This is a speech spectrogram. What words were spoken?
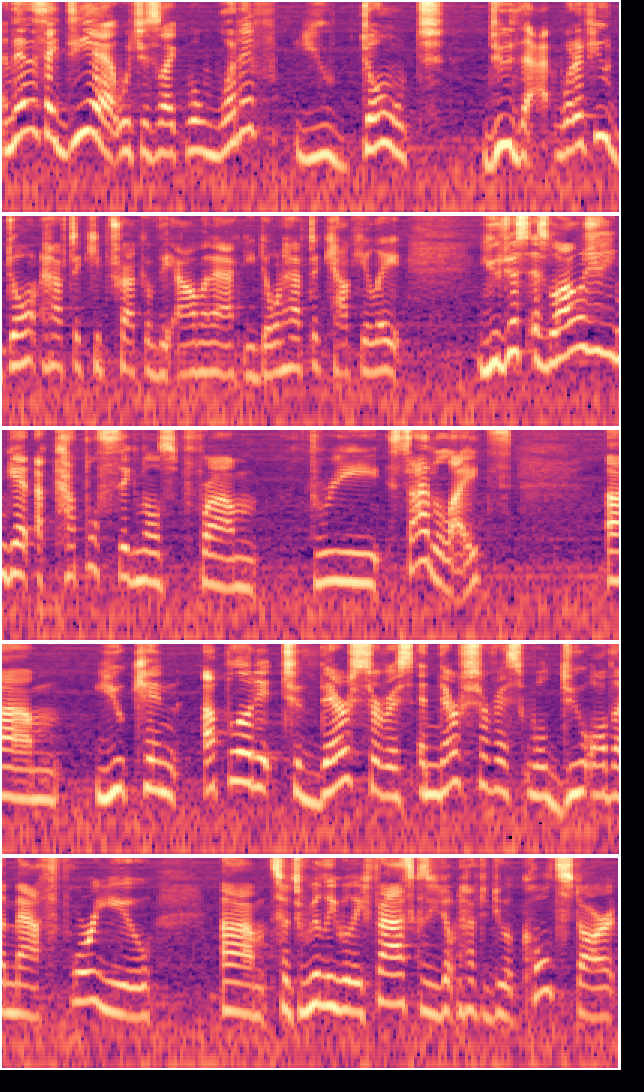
And then this idea, which is like, well, what if you don't do that? What if you don't have to keep track of the almanac? You don't have to calculate. You just, as long as you can get a couple signals from three satellites, um, you can upload it to their service, and their service will do all the math for you. Um, so it's really, really fast because you don't have to do a cold start.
